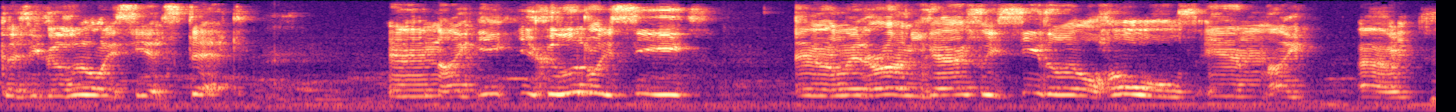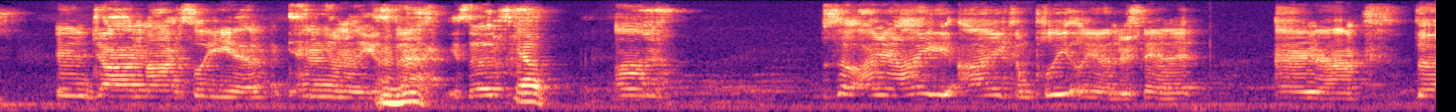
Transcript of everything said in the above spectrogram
because you could literally see it stick, and like you, you could literally see, and then later on you can actually see the little holes in like um, in Jon Moxley and Kenny Omega's Mhm. back. Yep. um, so I mean, I I completely understand it, and um, the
